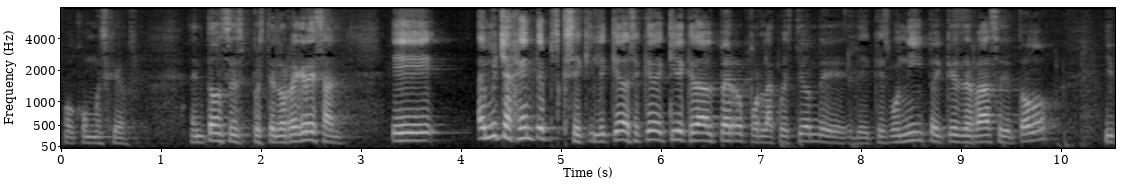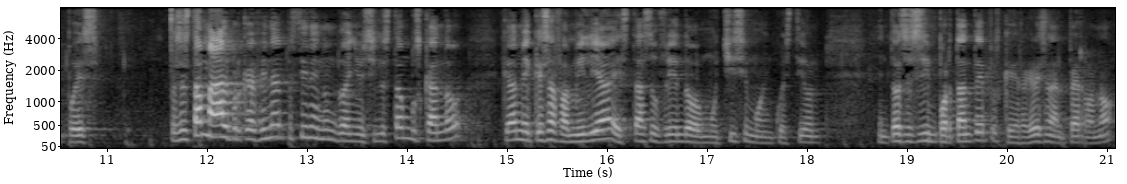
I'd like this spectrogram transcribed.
o como es Geos. Entonces, pues te lo regresan. Eh, hay mucha gente pues, que se, le queda, se quiere quedar al perro por la cuestión de, que es bonito y que es de raza y de todo. Y pues, pues está mal, porque al final pues tienen un dueño y si lo están buscando, Créanme que esa familia está sufriendo muchísimo en cuestión. Entonces es importante pues, que regresen al perro, ¿no?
